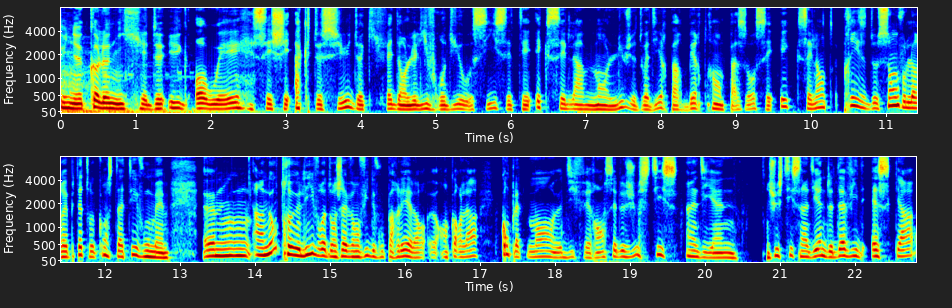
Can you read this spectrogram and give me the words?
Une colonie de Hugues Howey, c'est chez Actes Sud, qui fait dans le livre audio aussi. C'était excellemment lu, je dois dire, par Bertrand Pazos. C'est excellente prise de son, vous l'aurez peut-être constaté vous-même. Euh, un autre livre dont j'avais envie de vous parler, alors euh, encore là, complètement euh, différent, c'est de Justice indienne. Justice indienne de David S.K.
